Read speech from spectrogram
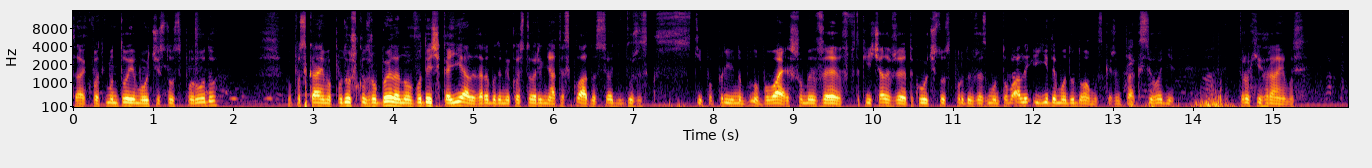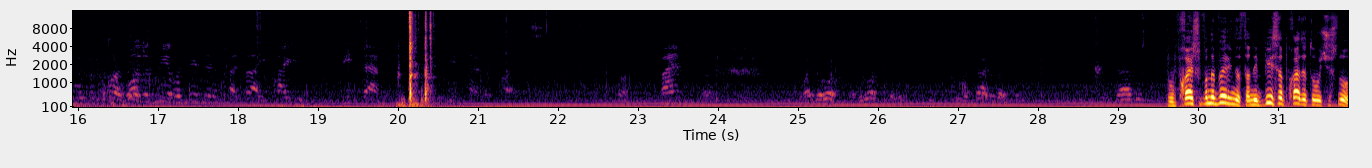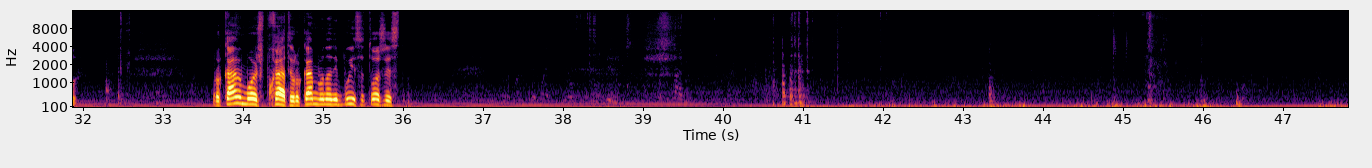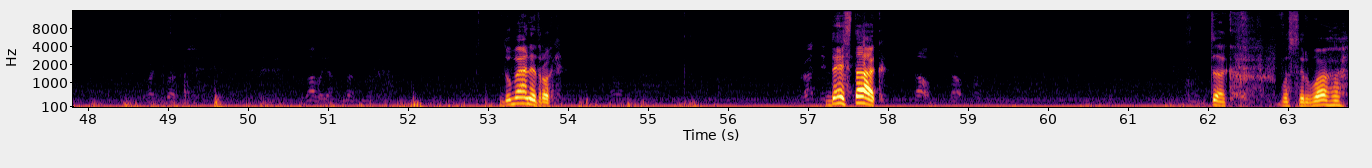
Так, от монтуємо очисну споруду. Випускаємо, подушку зробили, ну водичка є, але зараз будемо якось того рівняти. Складно. Сьогодні дуже типу, порівняно ну, буває, що ми вже в такий час вже таку очисну споруду вже змонтували і їдемо додому, скажімо так. Сьогодні трохи граємось. Возьми, пхай щоб вона вирівнялася, не бійся пхати ту очисну. Руками можеш пхати, руками вона не боїться теж. До мене трохи. Десь так. Так, Васервага.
